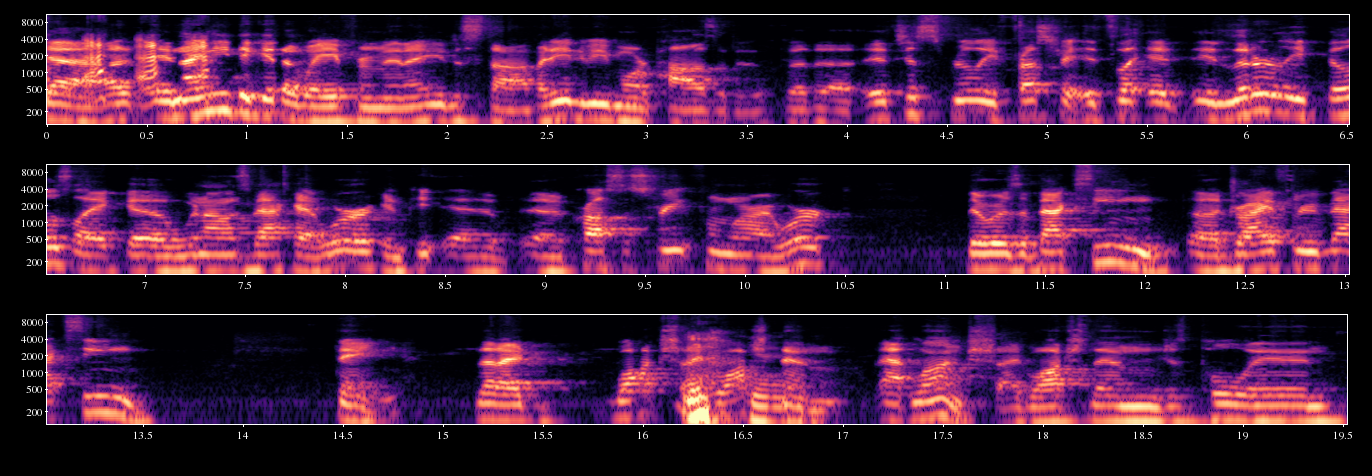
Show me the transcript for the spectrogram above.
yeah, and I need to get away from it. I need to stop. I need to be more positive. But uh, it's just really frustrating. It's like it, it literally feels like uh, when I was back at work and uh, uh, across the street from where I worked, there was a vaccine uh, drive-through vaccine thing that I watched. I watched Yeah. them at lunch. I'd watch them just pull in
